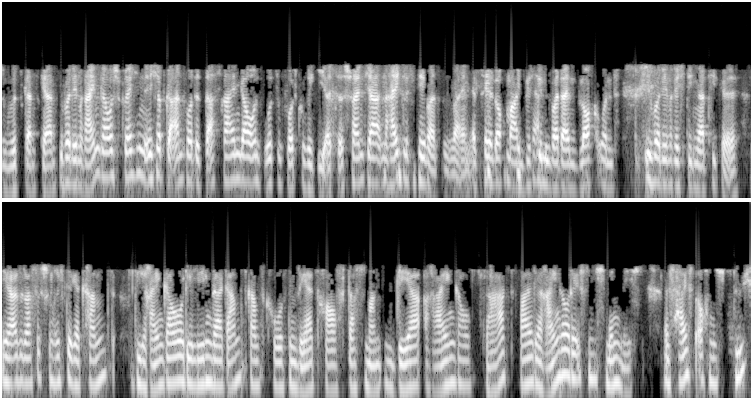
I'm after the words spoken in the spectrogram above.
du würdest ganz gern über den Rheingau sprechen. Ich habe geantwortet, das Rheingau und wurde sofort korrigiert. Das scheint ja ein heikles Thema zu sein. Erzähl doch mal ein bisschen ja. über deinen Blog und über den richtigen Artikel. Ja, also das ist schon richtig erkannt. Die Rheingau, die legen da ganz, ganz großen Wert drauf, dass man der Rheingau sagt, weil der Rheingau, der ist nicht männlich. Es heißt auch nicht durchs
